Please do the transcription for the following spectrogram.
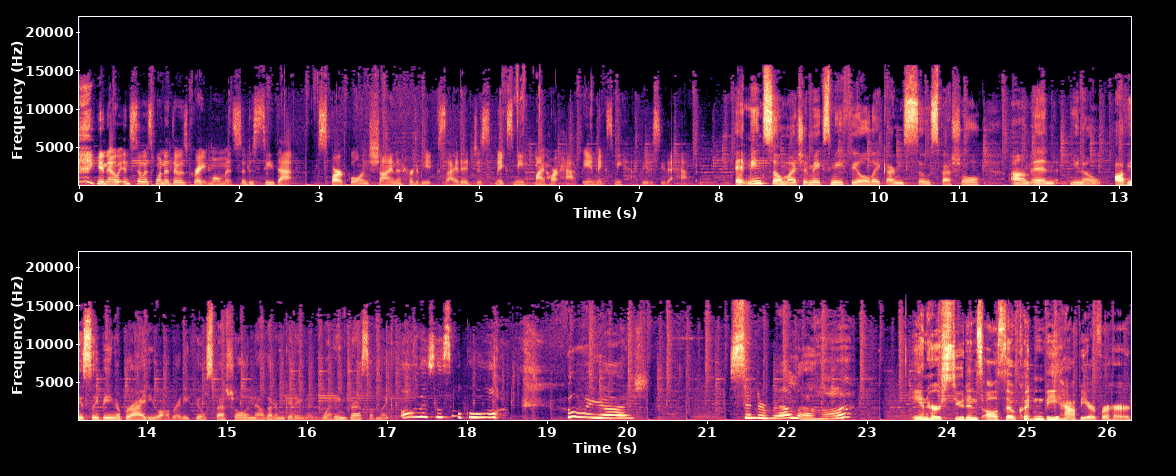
you know, and so it's one of those great moments. So to see that sparkle and shine and her to be excited just makes me my heart happy and makes me happy to see that happen. It means so much. It makes me feel like I'm so special. Um, and, you know, obviously being a bride, you already feel special. And now that I'm getting a wedding dress, I'm like, oh, this is so cool. oh my gosh. Cinderella, huh? And her students also couldn't be happier for her.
